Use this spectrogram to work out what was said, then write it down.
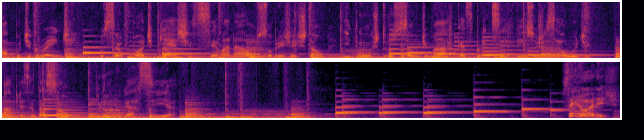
Papo de Branding, o seu podcast semanal sobre gestão e construção de marcas em serviços de saúde. Apresentação: Bruno Garcia. Senhores,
